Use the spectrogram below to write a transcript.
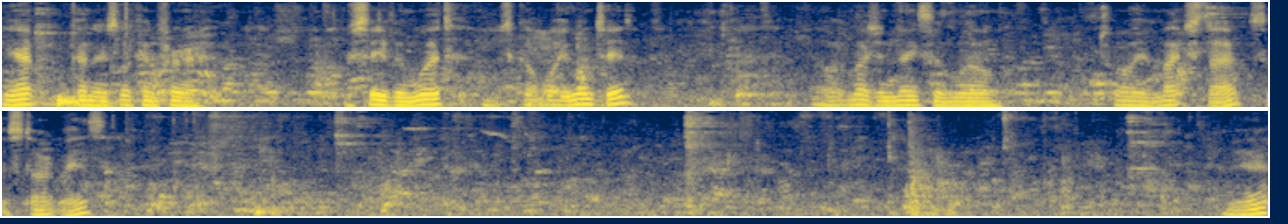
Yep, Gunnar's looking for receiving wood. He's got what he wanted. I imagine Nathan will try and match that to start with. Yeah.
